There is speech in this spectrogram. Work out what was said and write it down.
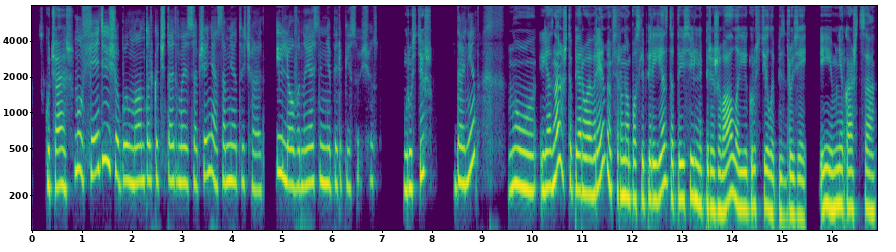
Скучаешь? Ну, Федя еще был, но он только читает мои сообщения, а сам не отвечает. И Лева, но я с ним не переписываюсь сейчас. Грустишь? Да нет. Ну, я знаю, что первое время, все равно после переезда, ты сильно переживала и грустила без друзей. И мне кажется,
